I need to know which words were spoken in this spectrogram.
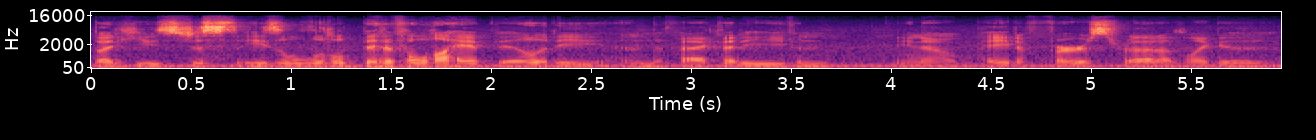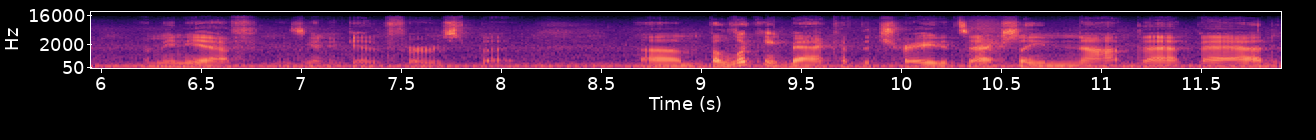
but he's just he's a little bit of a liability. And the fact that he even you know paid a first for that, I was like, Ugh. I mean, yeah, he's gonna get it first, but um, but looking back at the trade, it's actually not that bad.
